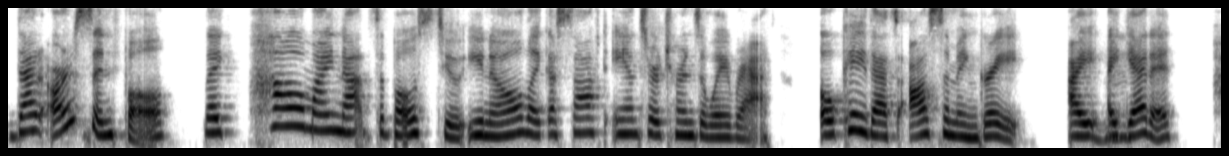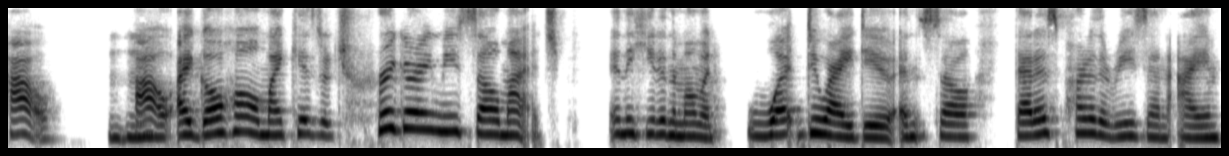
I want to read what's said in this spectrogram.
that are sinful. Like, how am I not supposed to? You know, like a soft answer turns away wrath. Okay, that's awesome and great. I mm-hmm. I get it. How? Mm-hmm. How? I go home, my kids are triggering me so much in the heat of the moment. What do I do? And so that is part of the reason I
